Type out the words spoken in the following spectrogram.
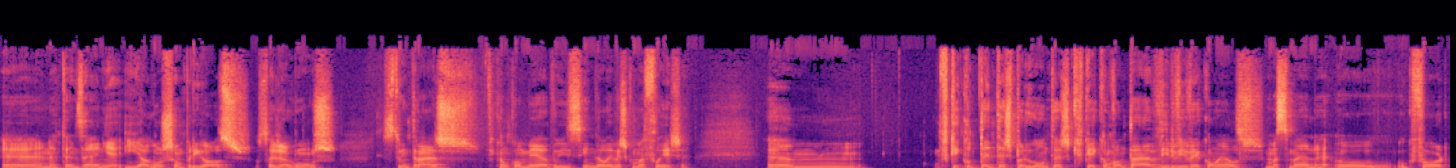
eh, na Tanzânia e alguns são perigosos. Ou seja, alguns, se tu entras, ficam com medo e se ainda levas com uma flecha. Hum, fiquei com tantas perguntas que fiquei com vontade de ir viver com eles uma semana ou o que for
